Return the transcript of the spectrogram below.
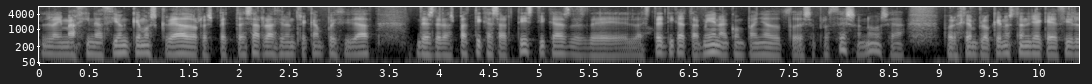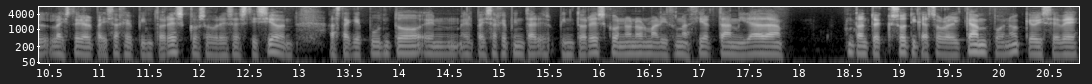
La imaginación que hemos creado respecto a esa relación entre campo y ciudad, desde las prácticas artísticas, desde la estética, también ha acompañado todo ese proceso, ¿no? O sea, por ejemplo, ¿qué nos tendría que decir la historia del paisaje pintoresco sobre esa escisión? ¿Hasta qué punto en el paisaje pintoresco no normaliza una cierta mirada un tanto exótica sobre el campo, ¿no? que hoy se ve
